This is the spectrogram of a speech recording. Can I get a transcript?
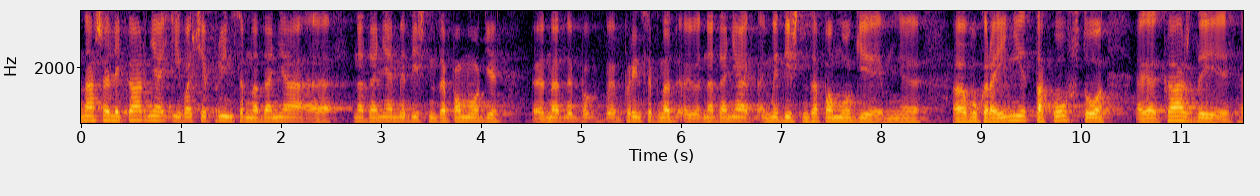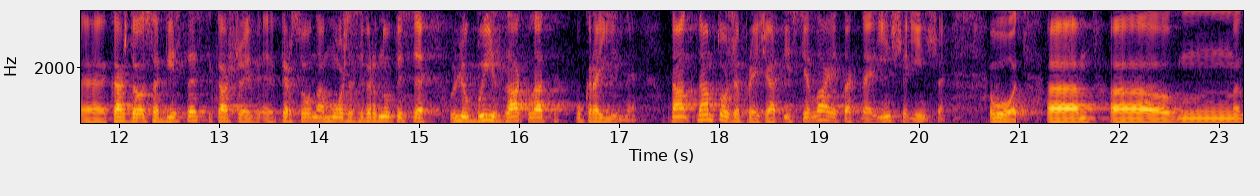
Наша лікарня і вообще принцип надання, е, надання медичної допомоги, е, принцип е, надання медичної допомоги е, е, в Україні таков, що е, е, кожна особистість, кожна е, персона може звернутися в будь-який заклад України. К нам теж приїжджають із села і так далі, інше, інше. Вот. Е, е,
